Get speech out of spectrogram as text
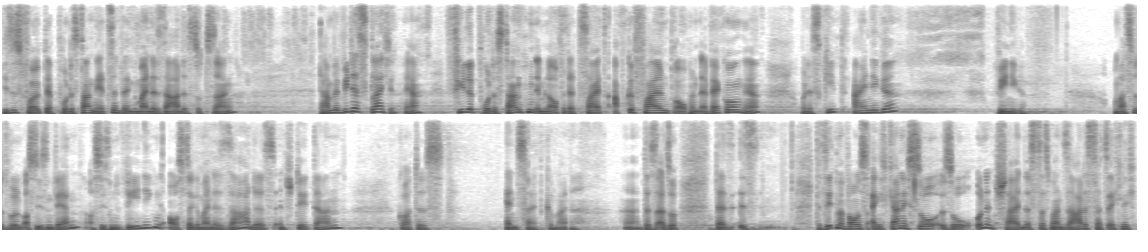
dieses Volk der Protestanten, jetzt sind wir in Gemeinde Sardes sozusagen, da haben wir wieder das Gleiche. Ja? Viele Protestanten im Laufe der Zeit abgefallen, brauchen Erweckung. Ja? Und es gibt einige wenige. Und was wird wohl aus diesen werden? Aus diesen wenigen, aus der Gemeinde Sardes entsteht dann Gottes Endzeitgemeinde. Ja, das also, das ist, da sieht man, warum es eigentlich gar nicht so, so unentscheidend ist, dass man Sardes tatsächlich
